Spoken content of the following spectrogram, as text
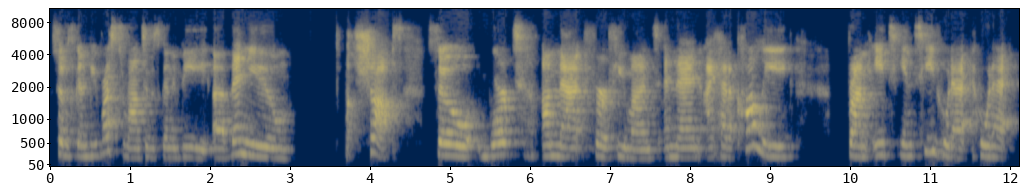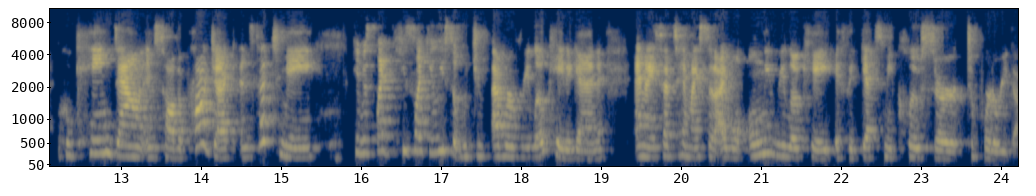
So it was going to be restaurants, it was going to be a venue, shops, so worked on that for a few months, and then I had a colleague from AT&T who who who came down and saw the project and said to me, he was like, he's like, Elisa, would you ever relocate again? And I said to him, I said, I will only relocate if it gets me closer to Puerto Rico.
